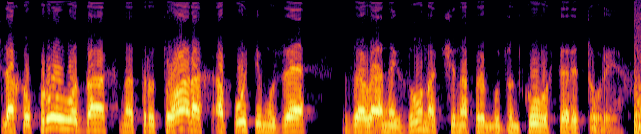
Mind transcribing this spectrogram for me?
шляхопроводах, на тротуарах, а потім уже в зелених зонах чи на прибудинкових територіях.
